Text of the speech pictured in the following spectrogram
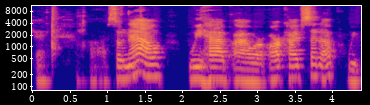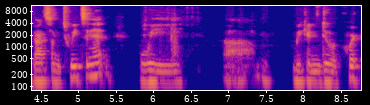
Okay, uh, so now we have our archive set up. We've got some tweets in it. We um, we can do a quick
